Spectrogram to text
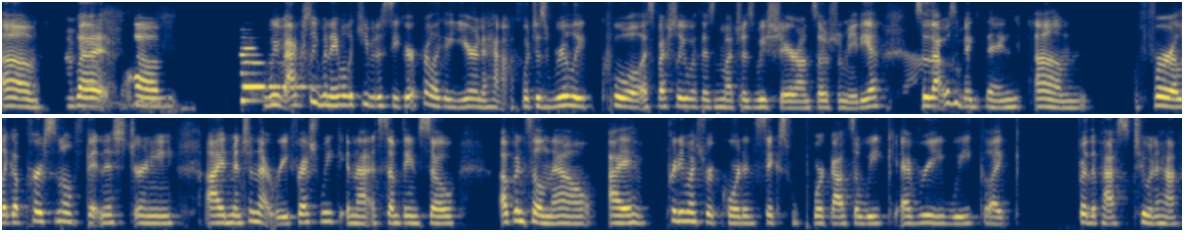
Um, but um, we've actually been able to keep it a secret for like a year and a half, which is really cool, especially with as much as we share on social media. So that was a big thing. Um, for like a personal fitness journey, I had mentioned that refresh week, and that is something. So up until now, I have pretty much recorded six workouts a week every week, like for the past two and a half.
